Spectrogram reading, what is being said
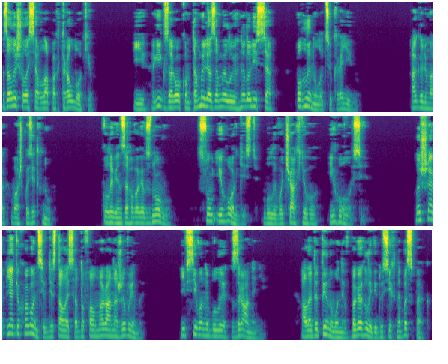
залишилася в лапах тралоків, і рік за роком та миля за милою гнилолісся поглинуло цю країну. Агельмар важко зітхнув. Коли він заговорив знову, сум і гордість були в очах його і голосі. Лише п'ять охоронців дісталися до Фалмарана живими, і всі вони були зранені, але дитину вони вберегли від усіх небезпек.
